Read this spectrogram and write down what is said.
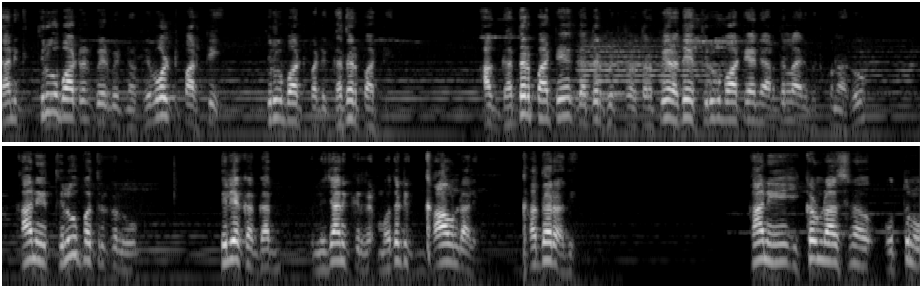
దానికి తిరుగుబాటు అని పేరు పెట్టినారు. రివోల్ట్ పార్టీ తిరుగుబాటు పార్టీ గదర్ పార్టీ. ఆ గద్దర్ పార్టీ గద్దర్ పెట్టుకున్నాడు తన పేరు అదే తిరుగుబాటు అనే అర్థంలో ఆయన పెట్టుకున్నాడు. కానీ తెలుగు పత్రికలు తెలియక గద్ నిజానికి మొదటి గా ఉండాలి. గదర్ అది. కానీ ఇక్కడ ఉండాల్సిన ఒత్తును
